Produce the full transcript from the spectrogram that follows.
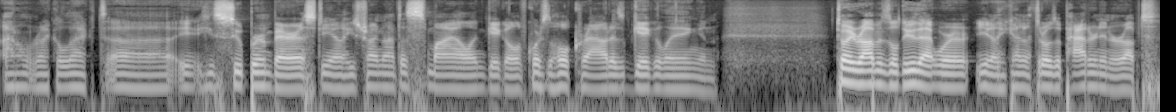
I don't recollect. Uh, he's super embarrassed. You know, he's trying not to smile and giggle. Of course, the whole crowd is giggling, and Tony Robbins will do that where you know he kind of throws a pattern interrupt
